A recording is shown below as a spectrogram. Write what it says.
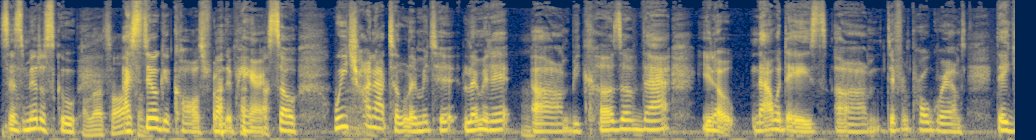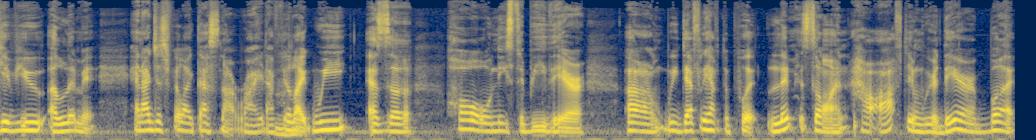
since middle school. Oh, that's awesome. I still get calls from the parents, so we try not to limit it, limit it um, because of that. You know, nowadays, um, different programs they give you a limit, and I just feel like that's not right. I feel like we, as a whole, needs to be there um, we definitely have to put limits on how often we're there, but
